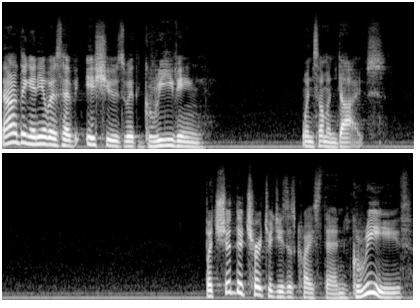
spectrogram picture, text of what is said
Now, I don't think any of us have issues with grieving when someone dies. But should the Church of Jesus Christ then grieve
